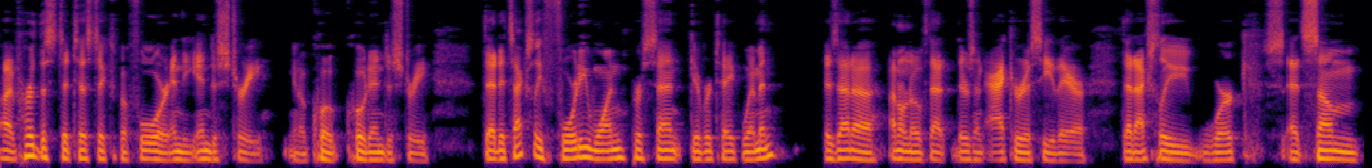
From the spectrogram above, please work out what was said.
I've heard the statistics before in the industry, you know, quote quote industry, that it's actually forty one percent give or take women. Is that a I don't know if that there's an accuracy there that actually work at some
